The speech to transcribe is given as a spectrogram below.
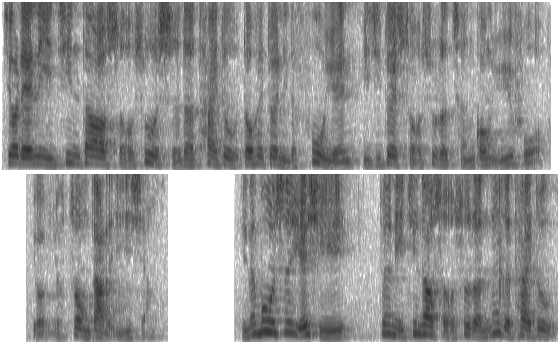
就连你进到手术时的态度，都会对你的复原以及对手术的成功与否有有重大的影响。你的牧师也许对你进到手术的那个态度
